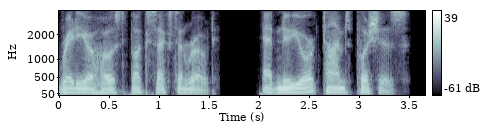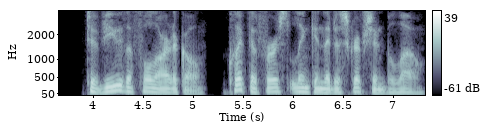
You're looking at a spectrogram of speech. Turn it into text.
radio host Buck Sexton wrote at New York Times pushes. To view the full article, click the first link in the description below.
